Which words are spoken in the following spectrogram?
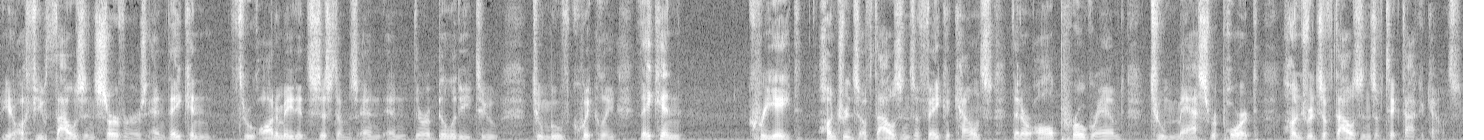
you know, a few thousand servers, and they can through automated systems and and their ability to to move quickly, they can create hundreds of thousands of fake accounts that are all programmed to mass report hundreds of thousands of TikTok accounts.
